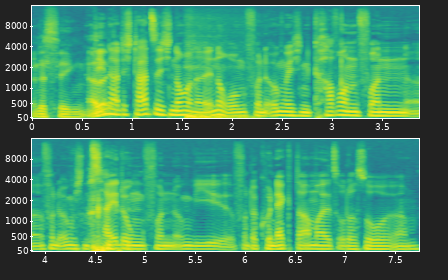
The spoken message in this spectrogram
Und deswegen. Also Den hatte ich tatsächlich noch in Erinnerung von irgendwelchen Covern von, äh, von irgendwelchen Zeitungen, von irgendwie, von der Connect damals oder so. Ähm,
